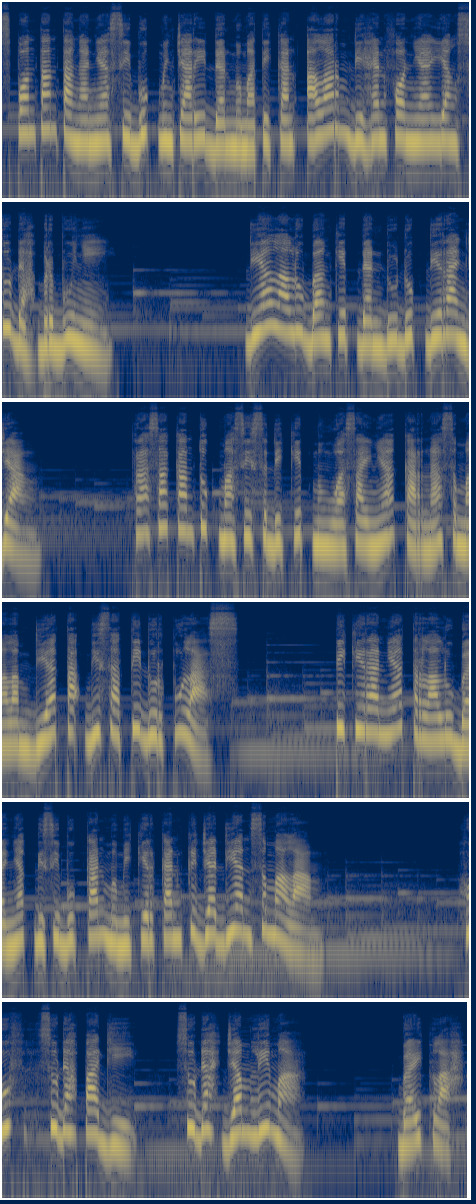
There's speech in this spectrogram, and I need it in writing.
Spontan tangannya sibuk mencari dan mematikan alarm di handphonenya yang sudah berbunyi. Dia lalu bangkit dan duduk di ranjang. Rasa kantuk masih sedikit menguasainya karena semalam dia tak bisa tidur pulas. Pikirannya terlalu banyak disibukkan memikirkan kejadian semalam. Huf, sudah pagi, sudah jam 5. Baiklah.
